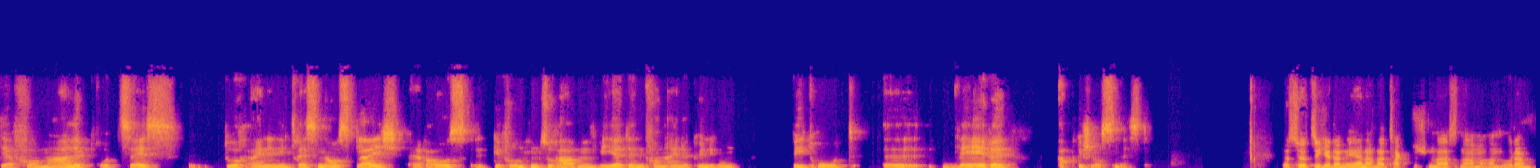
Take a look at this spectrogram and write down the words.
der formale Prozess durch einen Interessenausgleich herausgefunden zu haben, wer denn von einer Kündigung bedroht äh, wäre, abgeschlossen ist. Das hört sich ja dann eher nach einer taktischen Maßnahme an, oder?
